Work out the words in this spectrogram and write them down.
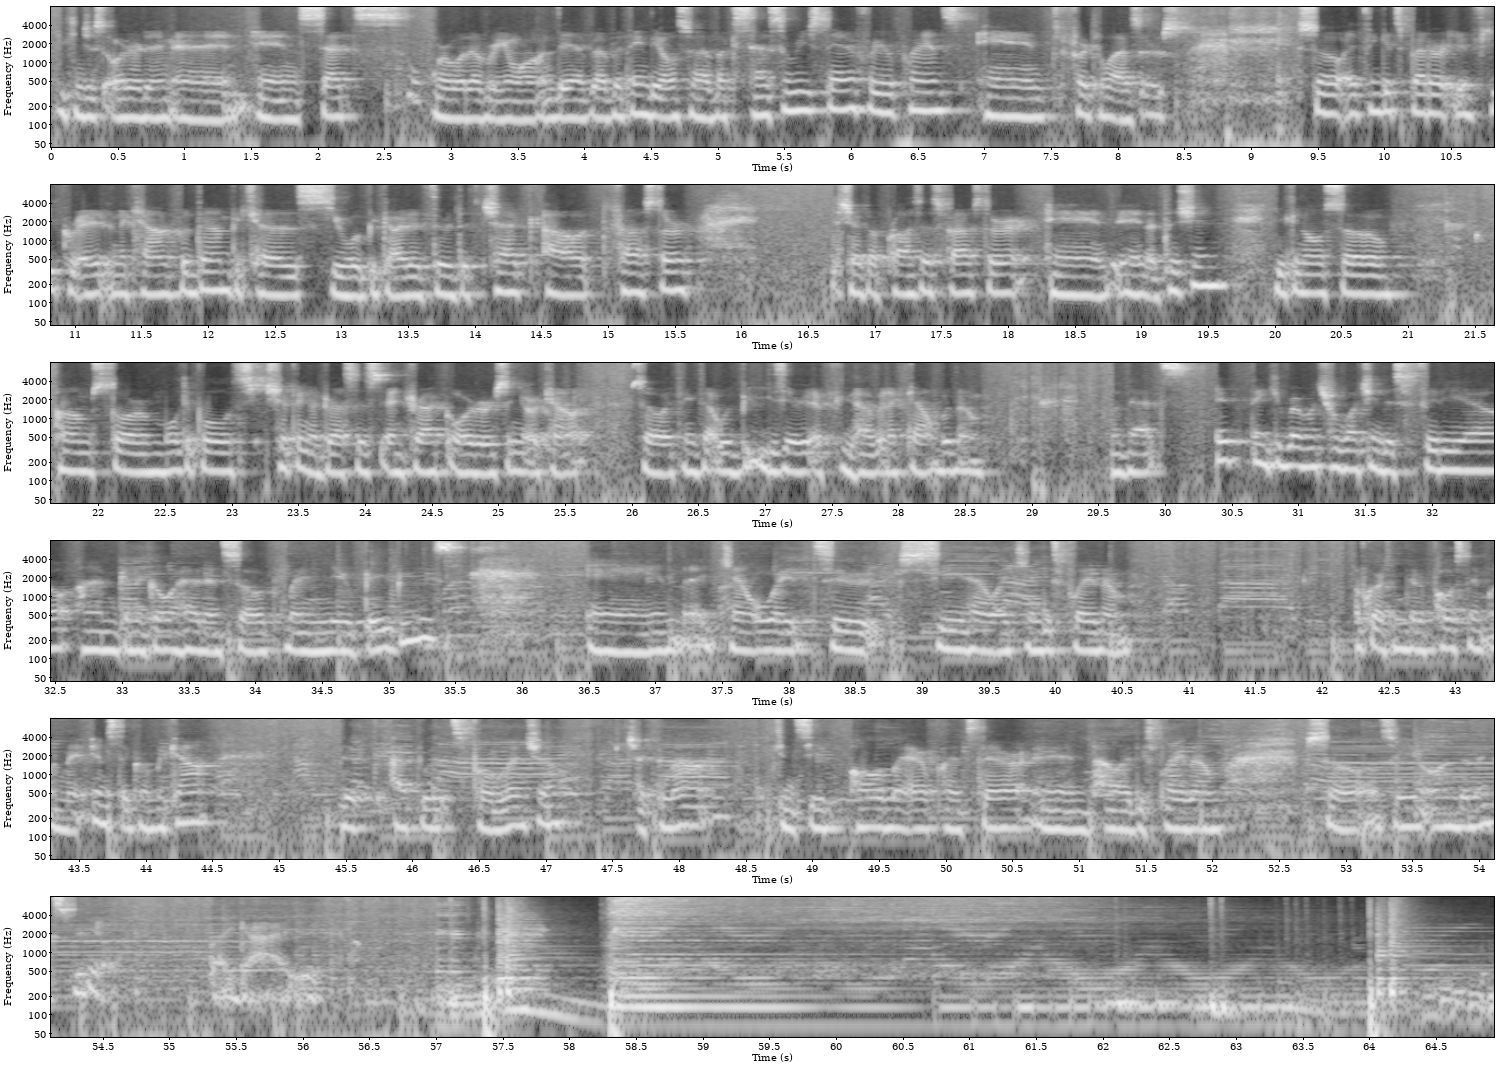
You can just order them in, in sets or whatever you want. They have everything. They also have accessories there for your plants and fertilizers. So I think it's better if you create an account with them because you will be guided through the checkout faster the checkout process faster and in addition you can also um, store multiple shipping addresses and track orders in your account. So i think that would be easier if you have an account with them. So that's it. Thank you very much for watching this video. I'm gonna go ahead and soak my new babies. And i can't wait to see how i can display them. Of course i'm gonna post them on my instagram account the athletes from Valencia. Check them out. You can see all of my airplanes there and how I display them. So I'll see you on the next video. Bye guys.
